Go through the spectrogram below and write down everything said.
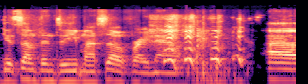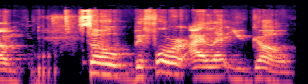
get something to eat myself right now. um, so before I let you go,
